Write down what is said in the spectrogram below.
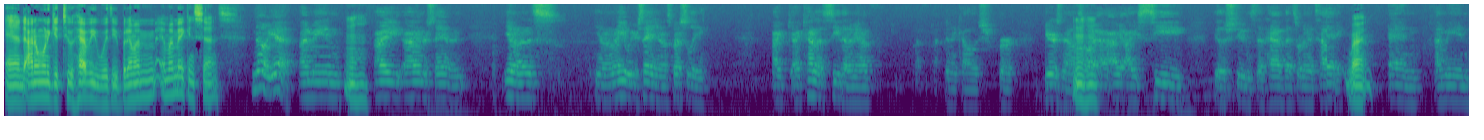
And I don't want to get too heavy with you, but am I am I making sense? No, yeah. I mean, hmm I I understand, and you know, and it's you know, and I get what you're saying. You know, especially, I I kind of see that. I mean, I've I've been in college for years now, Mhm. so I, I I see the other students that have that sort of mentality, Right. and I mean,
